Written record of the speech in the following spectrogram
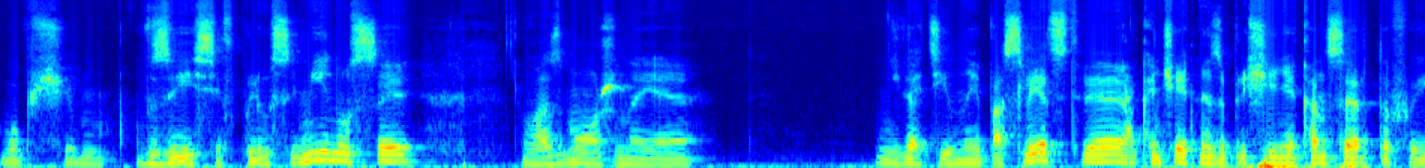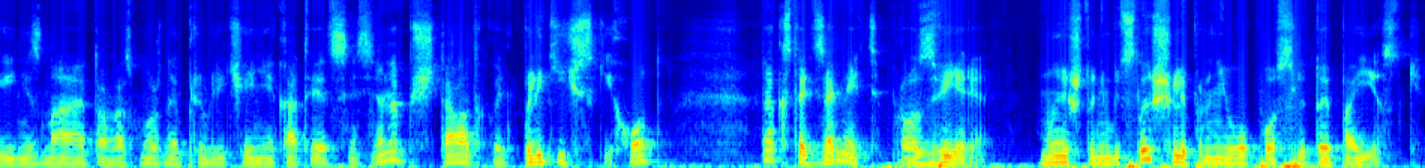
В общем, взвесив плюсы-минусы, возможные негативные последствия, окончательное запрещение концертов и, не знаю, там, возможное привлечение к ответственности. Она посчитала такой политический ход. Да, кстати, заметьте, про зверя. Мы что-нибудь слышали про него после той поездки?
